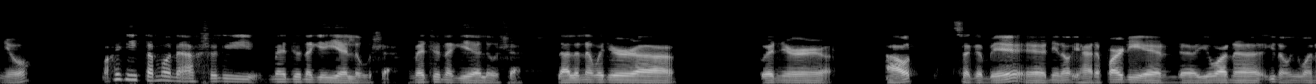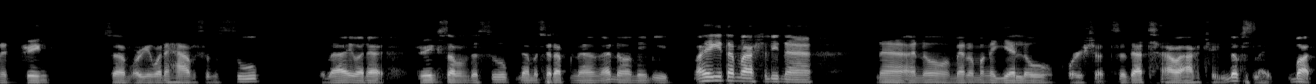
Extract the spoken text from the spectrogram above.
nyo, makikita mo na actually medyo nag-yellow siya. Medyo nag-yellow siya. Lalo na when you're uh, when you're out sa gabi and you know you had a party and uh, you wanna you know you wanna drink some or you wanna have some soup, diba? You wanna drink some of the soup na masarap ng ano maybe makikita mo actually na na ano meron mga yellow portion. So that's how it actually looks like. But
